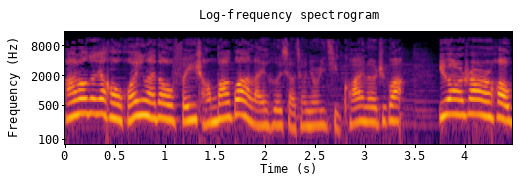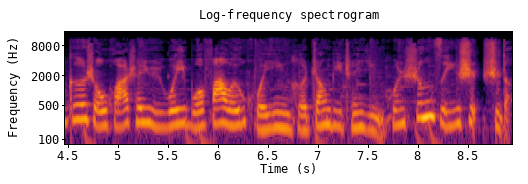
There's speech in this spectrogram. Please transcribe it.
Hello，大家好，欢迎来到非常八卦，来和小乔妞一起快乐吃瓜。一月二十二号，歌手华晨宇微博发文回应和张碧晨隐婚生子一事。是的，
